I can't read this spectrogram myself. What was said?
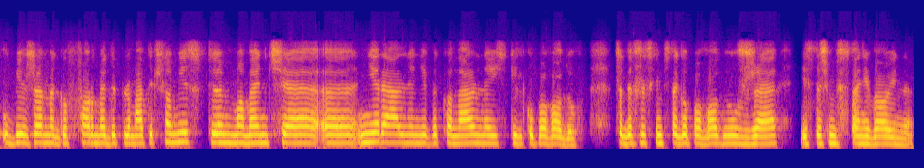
ubierzemy go w formę dyplomatyczną, jest w tym momencie e, nierealny, niewykonalny i z kilku powodów. Przede wszystkim z tego powodu, że jesteśmy w stanie wojny.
